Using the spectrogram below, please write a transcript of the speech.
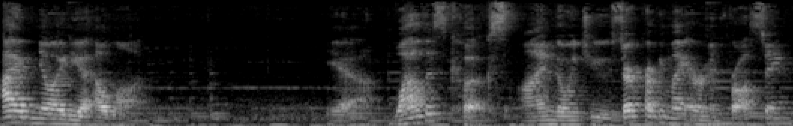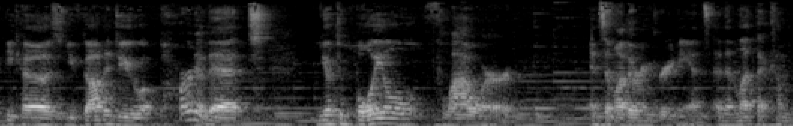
I have no idea how long. Yeah. While this cooks, I'm going to start prepping my ermine frosting because you've got to do part of it you have to boil flour and some other ingredients and then let that come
